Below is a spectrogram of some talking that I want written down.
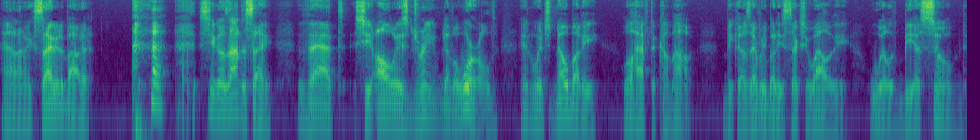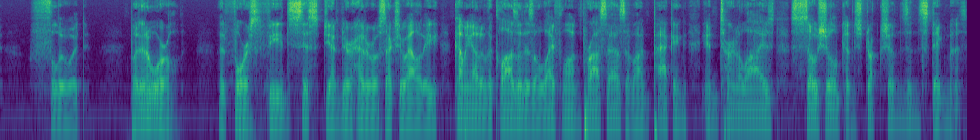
and I'm excited about it. she goes on to say that she always dreamed of a world in which nobody will have to come out because everybody's sexuality will be assumed fluid. But in a world that force feeds cisgender heterosexuality, coming out of the closet is a lifelong process of unpacking internalized social constructions and stigmas.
